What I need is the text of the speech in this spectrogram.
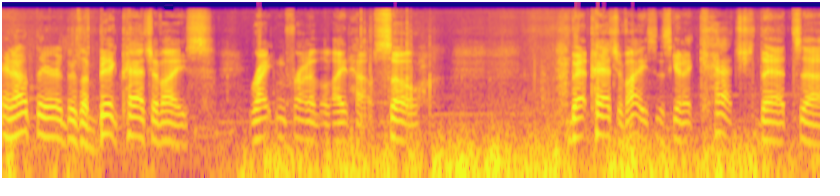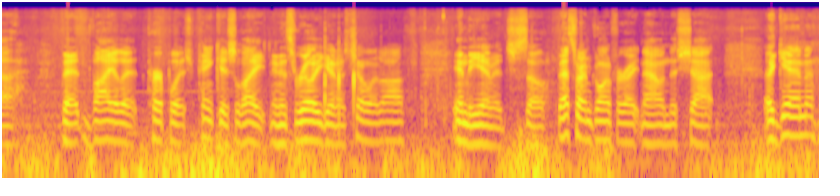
and out there, there's a big patch of ice right in front of the lighthouse. So that patch of ice is going to catch that uh, that violet, purplish, pinkish light, and it's really going to show it off in the image. So that's what I'm going for right now in this shot. Again,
